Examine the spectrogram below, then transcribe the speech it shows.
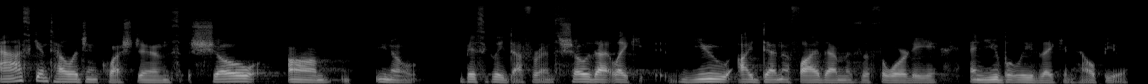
ask intelligent questions, show, um, you know, basically deference, show that like you identify them as authority and you believe they can help you.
